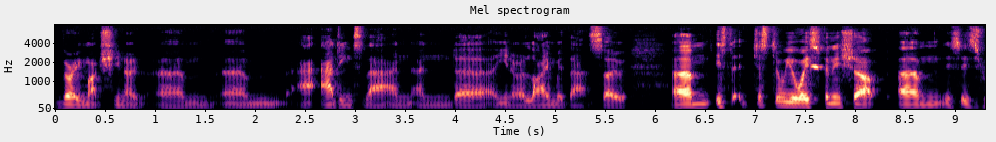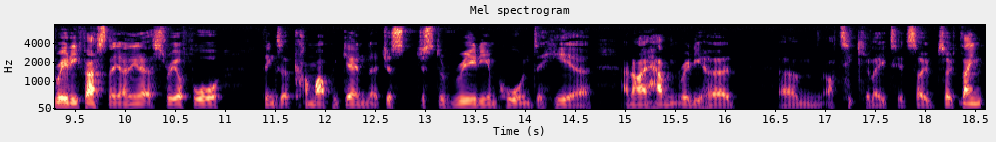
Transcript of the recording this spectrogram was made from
very much you know um, um, adding to that and and uh, you know align with that. So um, is just do we always finish up? Um, it's, it's really fascinating. I think that's three or four things that have come up again that just just are really important to hear, and I haven't really heard um, articulated. So so thank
